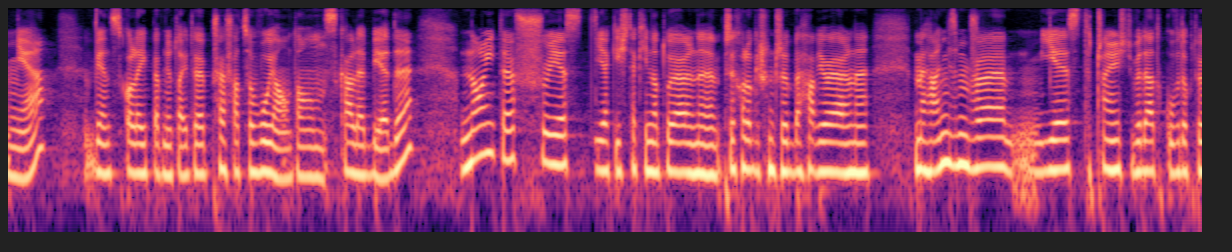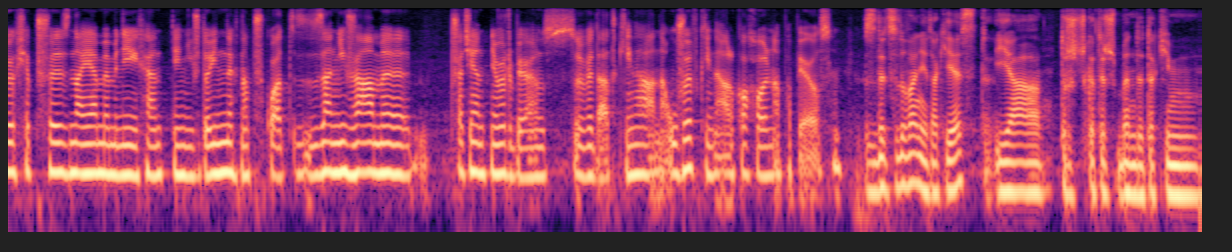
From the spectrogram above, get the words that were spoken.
nie. Więc z kolei pewnie tutaj trochę przeszacowują tą skalę biedy. No i też jest jakiś taki naturalny, psychologiczny czy behawioralny mechanizm, że jest część wydatków, do których się przyznajemy mniej chętnie niż do innych. Na przykład zaniżamy przeciętnie rzecz biorąc wydatki na, na używki, na alkohol, na papierosy. Zdecydowanie tak jest. Ja troszeczkę też będę takim,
